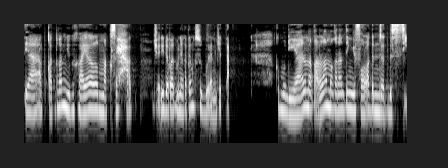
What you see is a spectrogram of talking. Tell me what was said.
Ya, alpukat itu kan juga kaya lemak sehat. Jadi dapat meningkatkan kesuburan kita. Kemudian makanlah makanan tinggi folat dan zat besi.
